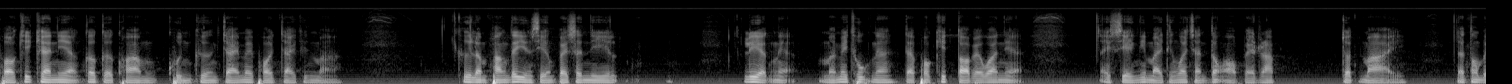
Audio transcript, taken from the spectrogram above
พอคิดแค่นี้ก็เกิดความขุ่นเคืองใจไม่พอใจขึ้นมา คือลำพังได้ยินเสียงไปรษณีย์เรียกเนี่ยมันไม่ทุกนะ แต่พอคิดต่อไปว่าเนี่ยไอเสียงนี่หมายถึงว่าฉันต้องออกไปรับจดหมาย แล้วต้องไป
